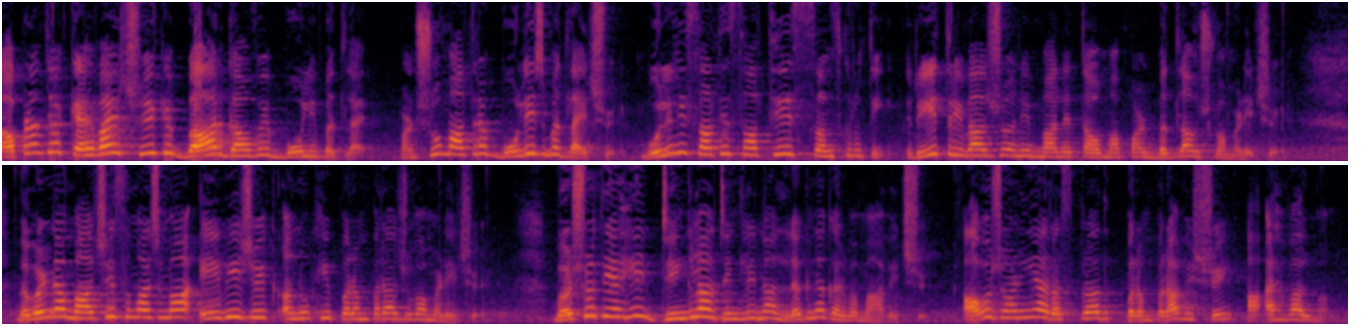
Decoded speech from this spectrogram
આપણા ત્યાં કહેવાય છે કે બાર ગાવે બોલી બદલાય. પણ શું માત્ર બોલી જ બદલાય છે? બોલીની સાથે સાથે સંસ્કૃતિ રીત રિવાજો અને માન્યતાઓમાં પણ બદલાવ જોવા મળે છે. દમણના માછી સમાજમાં એવી જ એક અનોખી પરંપરા જોવા મળે છે. વર્ષોથી અહીં ઢીંગલા ઢીંગલીના લગ્ન કરવામાં આવે છે. આવો જાણીએ આ રસપ્રદ પરંપરા વિશે આ અહેવાલમાં.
